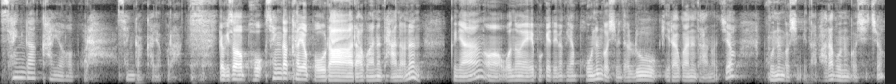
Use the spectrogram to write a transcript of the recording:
생각하여 보라. 생각하여 보라. 여기서 보, 생각하여 보라라고 하는 단어는 그냥 어, 원어에 보게 되면 그냥 보는 것입니다. look이라고 하는 단어죠. 보는 것입니다. 바라보는 것이죠.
